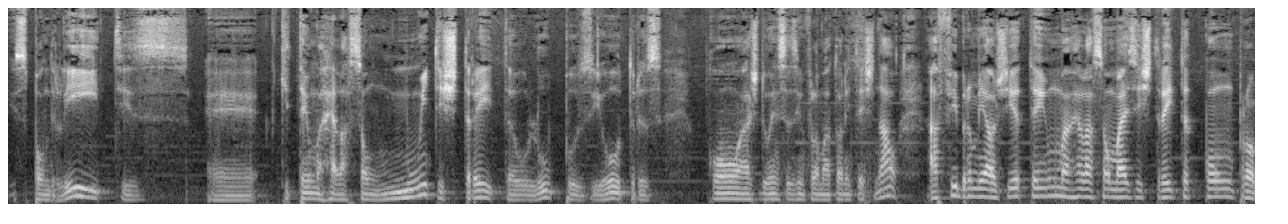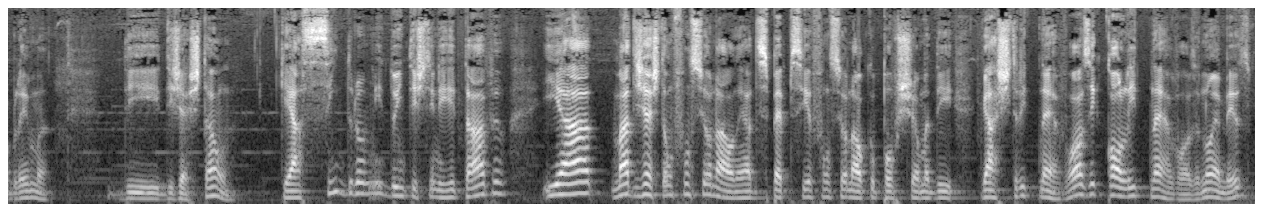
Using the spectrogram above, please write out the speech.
espondilites, é, que tem uma relação muito estreita, o lúpus e outras, com as doenças inflamatórias intestinal, a fibromialgia tem uma relação mais estreita com um problema de digestão, que é a síndrome do intestino irritável e a má digestão funcional, né? a dispepsia funcional, que o povo chama de gastrite nervosa e colite nervosa, não é mesmo?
